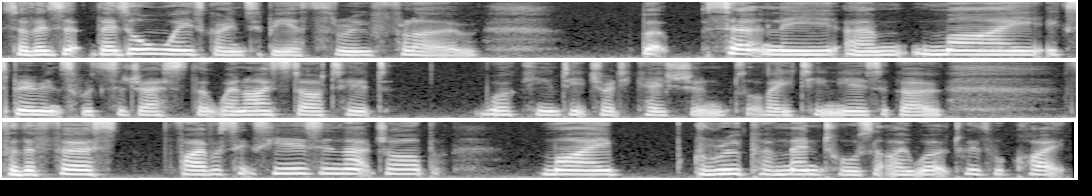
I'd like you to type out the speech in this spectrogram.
So there's a, there's always going to be a through flow. But certainly, um, my experience would suggest that when I started working in teacher education, sort of 18 years ago, for the first five or six years in that job, my group of mentors that I worked with were quite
